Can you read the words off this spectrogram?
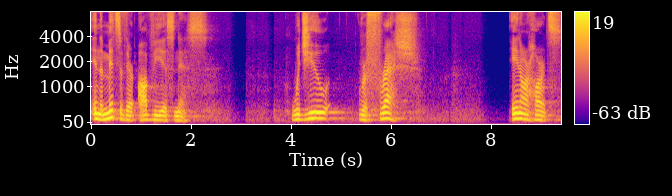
in the midst of their obviousness, would you refresh in our hearts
